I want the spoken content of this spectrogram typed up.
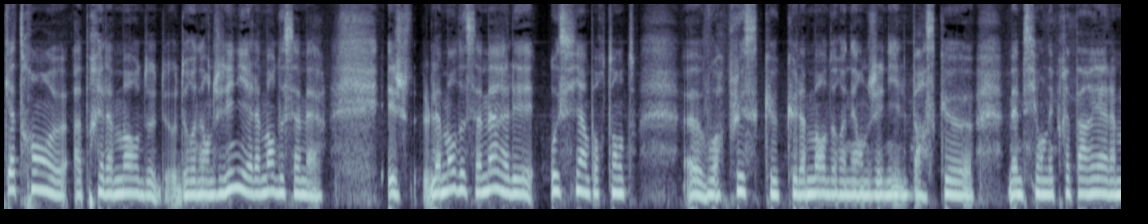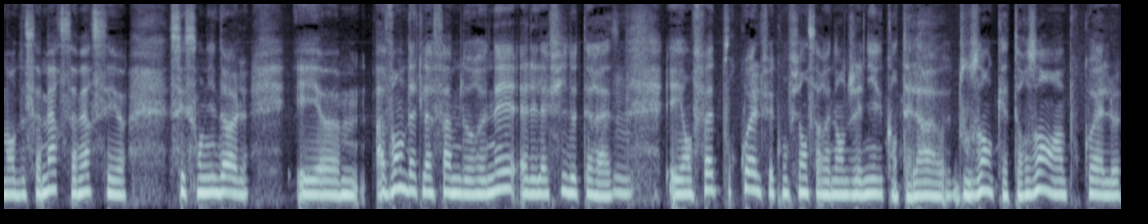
quatre ans euh, après la mort de, de, de, René Angélil, il y a la mort de sa mère. Et je, la mort de sa mère, elle est aussi importante, euh, voire plus que, que la mort de René Angélil, parce que même si on est préparé à la mort de sa mère, sa mère, c'est euh, c'est son idole. Et euh, avant d'être la femme de René, elle est la fille de Thérèse. Mm. Et en fait, pourquoi elle fait confiance à René Angélil quand elle a 12 ans, 14 ans hein, Pourquoi elle,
